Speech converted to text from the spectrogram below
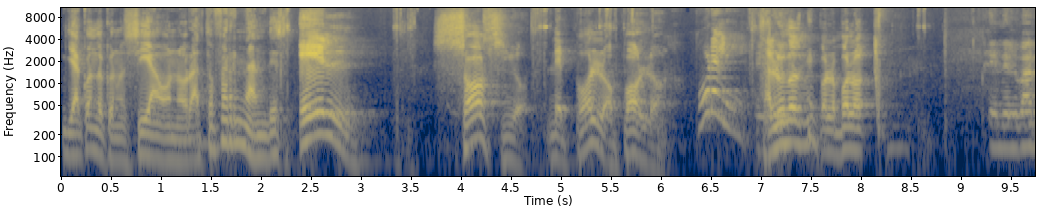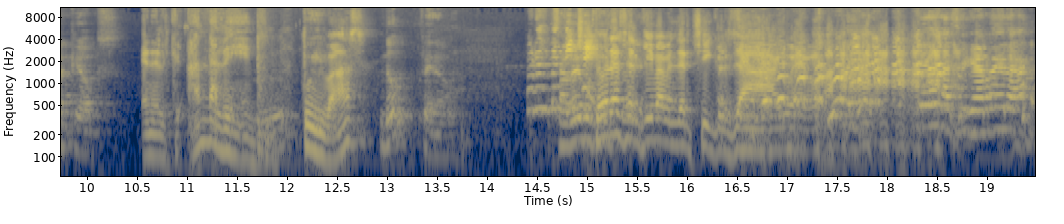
Ya cuando conocí a Honorato Fernández, él, socio de Polo Polo. Órale. Saludos, mi Polo Polo. En el bar Keops. En el que, ándale, ¿tú ibas? No, pero. Pero es Sabemos. metiche. Tú eras el que iba a vender chicles, ya, huevo. Era la cigarrera.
